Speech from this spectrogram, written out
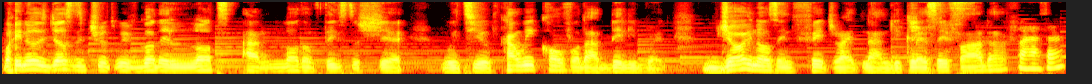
but you know it's just the truth. We've got a lot and lot of things to share with you. Can we call for that daily bread? Join us in faith right now and declare, say, Father, Father,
